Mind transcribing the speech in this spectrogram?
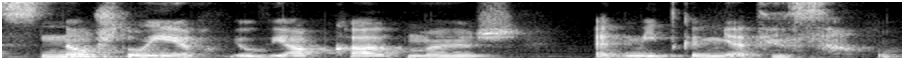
se não estou em erro, eu vi há bocado, mas admito que a minha atenção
